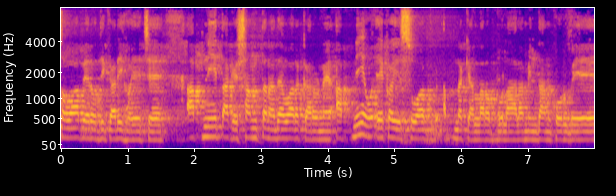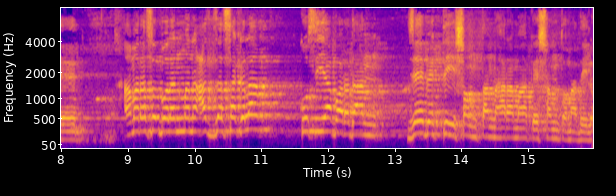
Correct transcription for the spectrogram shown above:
সওয়াবের অধিকারী হয়েছে, আপনি তাকে সান্ত্বনা দেওয়ার কারণে আপনিও একই সোয়াব আপনাকে আল্লাহ রব্বুল আলমিন দান করবেন। আমার আসল বলেন মানে আজ্জা সাকলাম, কুসিয়া বরদান। যে ব্যক্তি সন্তান হারামাকে সান্ত্বনা দিল,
